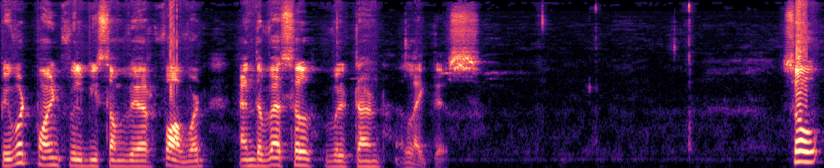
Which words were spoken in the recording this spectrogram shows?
pivot point will be somewhere forward and the vessel will turn like this. So,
